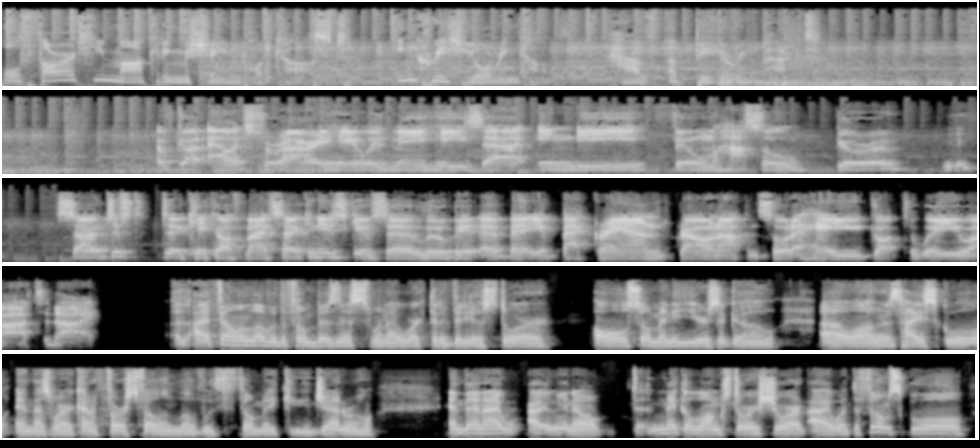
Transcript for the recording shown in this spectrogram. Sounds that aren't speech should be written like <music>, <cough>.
Authority Marketing Machine podcast. Increase your income. Have a bigger impact. I've got Alex Ferrari here with me. He's an indie film hustle guru. Mm-hmm. So, just to kick off, mate, so can you just give us a little bit about your background growing up and sort of how you got to where you are today? I fell in love with the film business when I worked at a video store all so many years ago uh, while I was in high school, and that's where I kind of first fell in love with filmmaking in general. And then I, I you know, make a long story short, I went to film school,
